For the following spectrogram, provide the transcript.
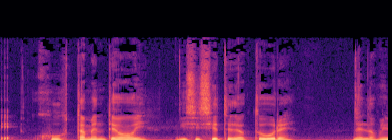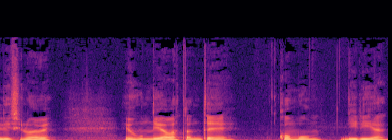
eh, justamente hoy, 17 de octubre del 2019, es un día bastante común, diría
